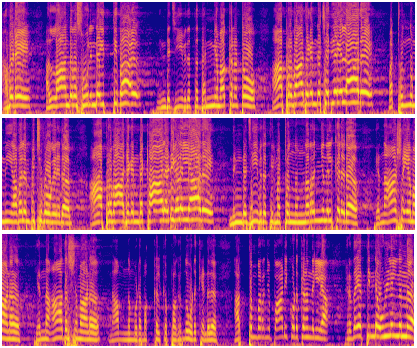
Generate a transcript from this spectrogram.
അവിടെ അള്ളാന്റെ റസൂലിന്റെ ഇത്തിബാ നിന്റെ ജീവിതത്തെ ധന്യമാക്കണട്ടോ. ആ പ്രവാചകന്റെ ചര്യയല്ലാതെ മറ്റൊന്നും നീ അവലംബിച്ചു പോകരുത്. ആ പ്രവാചകന്റെ കാലടികളല്ലാതെ നിന്റെ ജീവിതത്തിൽ മറ്റൊന്നും നിറഞ്ഞു നിൽക്കരുത് എന്ന ആശയമാണ് എന്ന ആദർശമാണ് നാം നമ്മുടെ മക്കൾക്ക് പകർന്നു കൊടുക്കേണ്ടത്. അർത്ഥം പറഞ്ഞ് പാടിക്കൊടുക്കണമെന്നില്ല. ഹൃദയത്തിന്റെ ഉള്ളിൽ നിന്ന്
